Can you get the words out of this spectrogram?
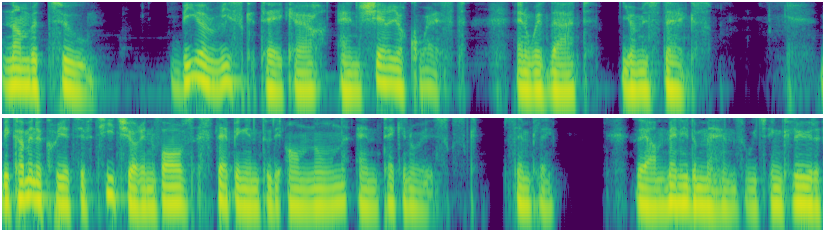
Number two, be a risk taker and share your quest. And with that, your mistakes. Becoming a creative teacher involves stepping into the unknown and taking risks. Simply. There are many demands which include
